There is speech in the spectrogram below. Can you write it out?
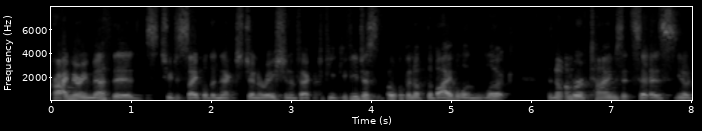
primary methods to disciple the next generation. In fact, if you if you just open up the Bible and look, the number of times it says, you know,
